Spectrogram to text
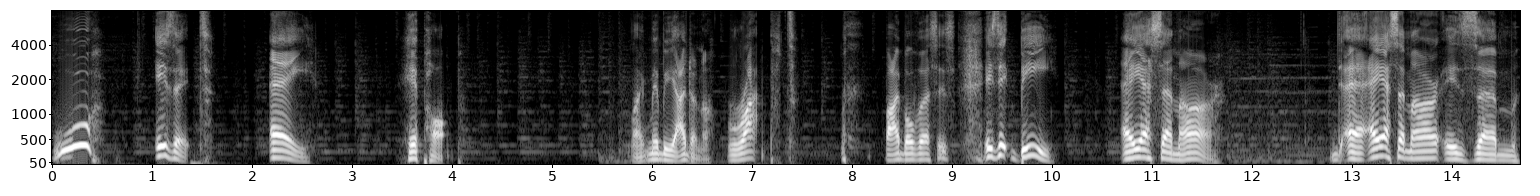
Woo! Is it A. Hip hop? Like maybe, I don't know, rapped Bible verses? Is it B. ASMR? Uh, ASMR is. Um,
